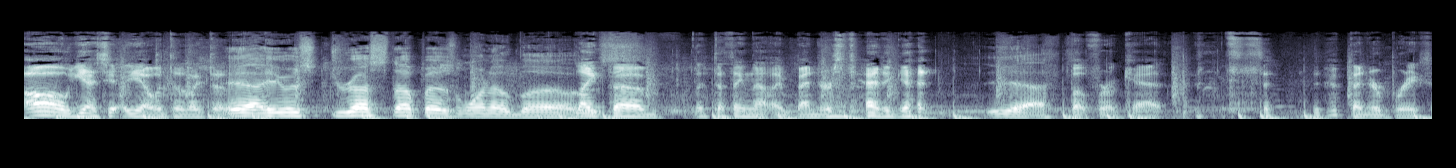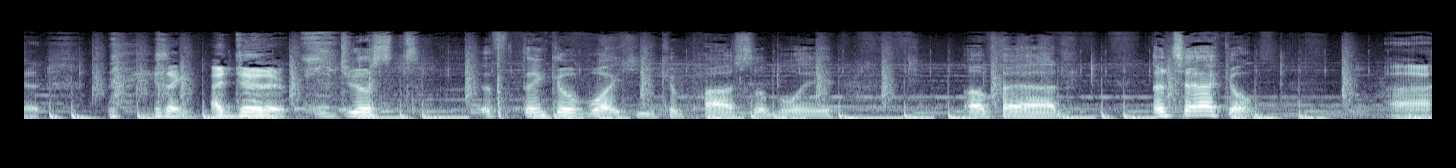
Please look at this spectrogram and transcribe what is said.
Oh yes, yeah, with the like the yeah, he was dressed up as one of those, like the like the thing that like Bender's had to get. Yeah, but for a cat, Bender breaks it. He's like, I did it. Just think of what he could possibly have had attack him. Uh,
